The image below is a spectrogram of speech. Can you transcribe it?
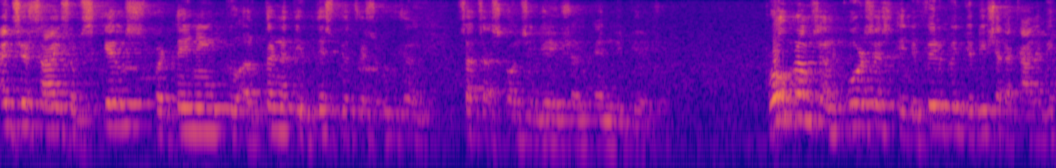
exercise of skills pertaining to alternative dispute resolution such as conciliation and mediation. Programs and courses in the Philippine Judicial Academy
